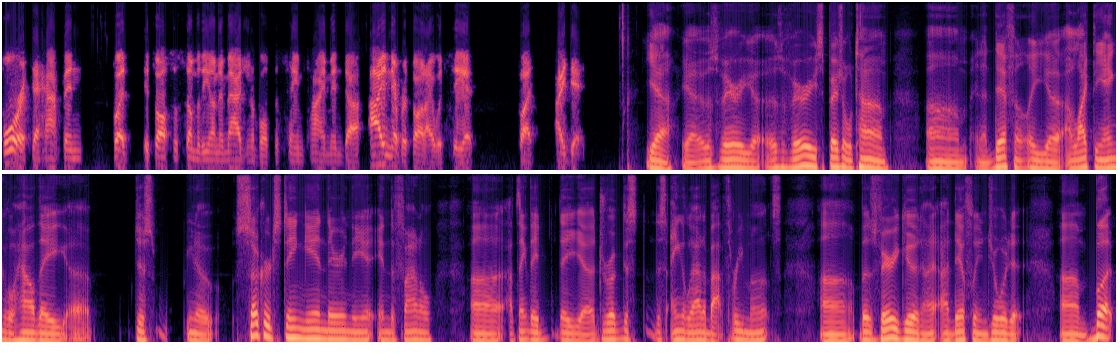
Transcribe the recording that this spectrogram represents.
for it to happen. But it's also some of the unimaginable at the same time, and uh, I never thought I would see it, but I did. Yeah, yeah, it was very uh, it was a very special time, um, and I definitely uh, I like the angle how they uh, just you know suckered Sting in there in the in the final. Uh, I think they they uh, drug this this angle out about three months, uh, but it's very good. I, I definitely enjoyed it. Um, but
